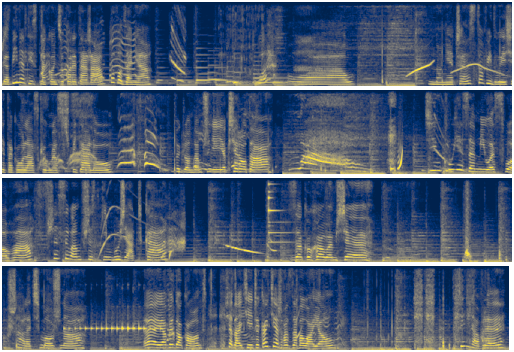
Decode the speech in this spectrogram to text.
Gabinet jest na końcu korytarza. Powodzenia. Wow. No nieczęsto widuje się taką laskę u nas w szpitalu. Wyglądam przy niej jak sierota. Dziękuję za miłe słowa. Przesyłam wszystkim buziaczka. Zakochałem się. Oszaleć można. Ej, a wy dokąd? Siadajcie i czekajcie, aż was zawołają. Dzień dobry.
